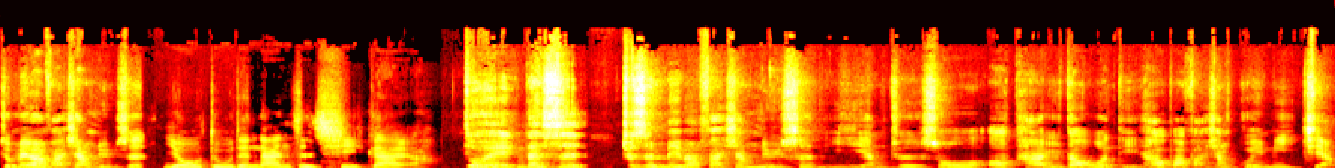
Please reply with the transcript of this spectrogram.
就没办法像女生有毒的男子气概啊。对，但是就是没办法像女生一样，就是说，哦，她遇到问题，她有办法像闺蜜讲，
